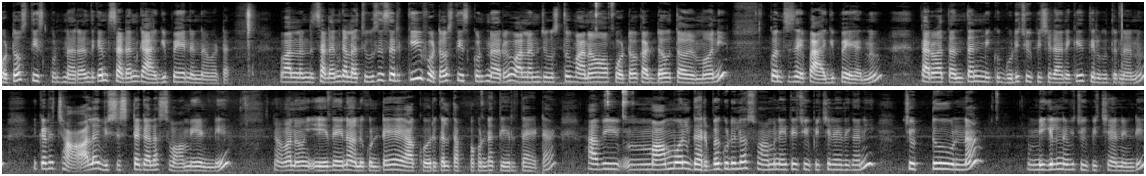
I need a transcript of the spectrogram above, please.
ఫొటోస్ తీసుకుంటున్నారు. అందుకని సడన్గా ఆగిపోయాను అన్నమాట వాళ్ళని సడన్గా అలా చూసేసరికి ఫొటోస్ తీసుకుంటున్నారు. వాళ్ళని చూస్తూ మనం ఆ ఫోటో కట్ అవుతామేమో అని కొంచెంసేపు ఆగిపోయాను. తర్వాత అంతా మీకు గుడి చూపించడానికి తిరుగుతున్నాను. ఇక్కడ చాలా విశిష్ట గల స్వామి అండి. మనం ఏదైనా అనుకుంటే ఆ కోరికలు తప్పకుండా తీరుతాయట. అవి మామూలు గర్భగుడిలో స్వామిని అయితే చూపించలేదు కానీ చుట్టూ ఉన్న మిగిలినవి చూపించానండి.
